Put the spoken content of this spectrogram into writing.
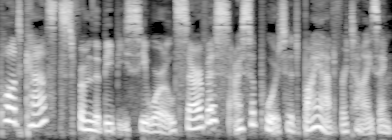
Podcasts from the BBC World Service are supported by advertising.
